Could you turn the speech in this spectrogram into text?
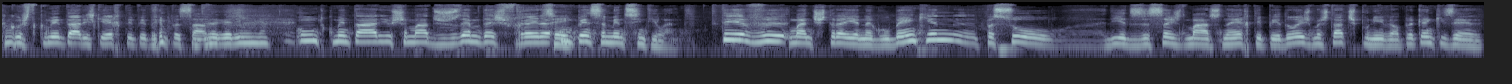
com os documentários que a RTP tem passado. Devagarinho. Um documentário chamado José Medeiros Ferreira, Sim. Um Pensamento Cintilante. Teve uma estreia na Gulbenkian, passou eh, dia 16 de março na RTP2, mas está disponível para quem quiser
